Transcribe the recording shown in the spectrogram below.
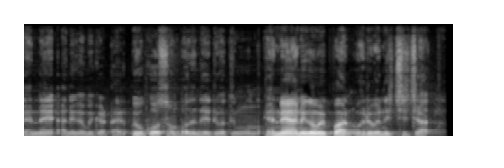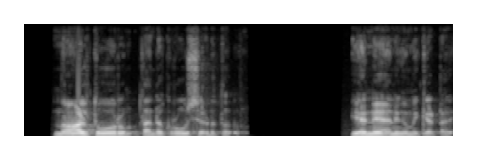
എന്നെ അനുഗമിക്കട്ടെ. ഗ്ലൂക്കോസ് ഒമ്പതിന്റെ ഇരുപത്തി മൂന്ന് എന്നെ അനുഗമിപ്പാൻ ഒരുവൻ ഇച്ഛിച്ചാൽ നാൾ തോറും തന്റെ ക്രൂശ് എടുത്ത് എന്നെ അനുഗമിക്കട്ടെ.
